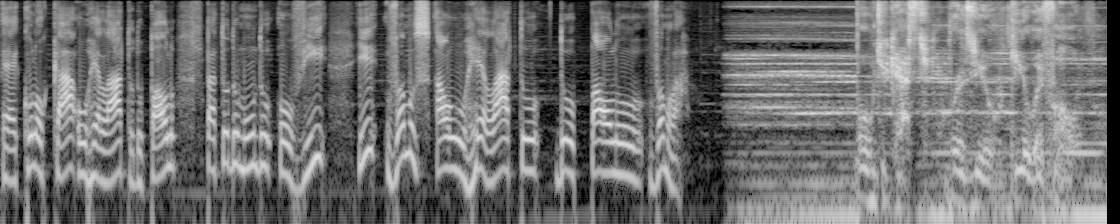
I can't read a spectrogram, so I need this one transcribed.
é, colocar o relato do Paulo para todo mundo ouvir. E vamos ao relato do Paulo. Vamos lá. Podcast Brasil UFO.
